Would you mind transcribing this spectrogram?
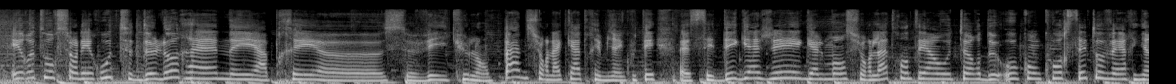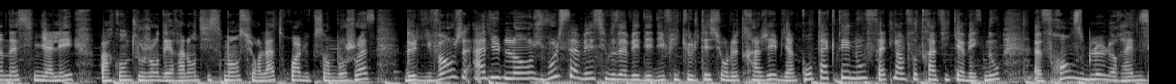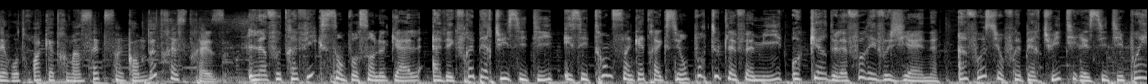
Et retour sur les routes de Lorraine et après euh, ce véhicule en panne sur la 4, eh bien écoutez, euh, c'est dégagé également sur la 31 hauteur de haut concours, c'est au vert, rien à signaler. Par contre, toujours des ralentissements sur la 3 luxembourgeoise de Livange à Dudelange. Vous le savez, si vous avez des difficultés sur le trajet, eh bien contactez-nous, faites l'infotrafic avec nous. Euh, France Bleu Lorraine 03 87 52 13 13. L'infotrafic 100% local avec Frépertuis City et ses 35 attractions toute la famille au cœur de la forêt vosgienne. Info sur frépertuis-city.fr.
